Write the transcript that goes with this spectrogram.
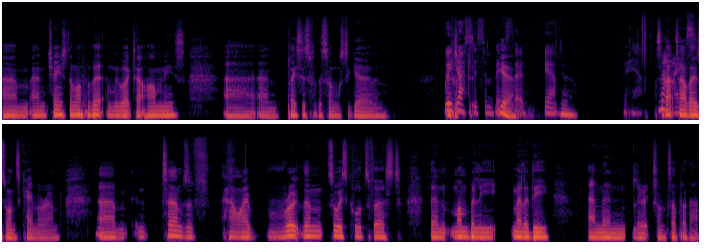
um, and change them up a bit. And we worked out harmonies uh, and places for the songs to go. And We adjusted some bits yeah. though. Yeah. Yeah. But yeah. So that's how those ones came around. Mm. Um, in terms of how I wrote them, it's always chords first, then mumbly melody, and then lyrics on top of that.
